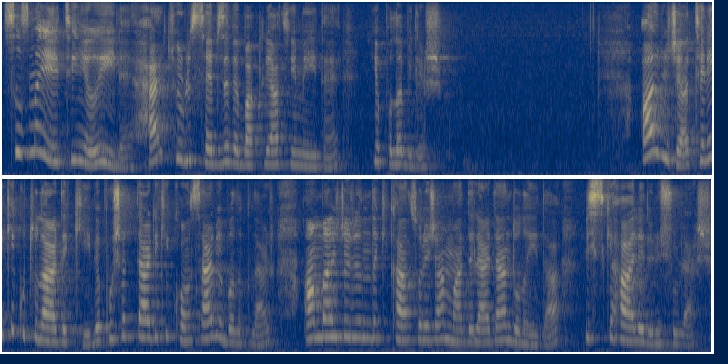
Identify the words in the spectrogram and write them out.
Sızma zeytinyağı ile her türlü sebze ve bakliyat yemeği de yapılabilir. Ayrıca teneke kutulardaki ve poşetlerdeki konserve balıklar ambalajlarındaki kanserojen maddelerden dolayı da riski hale dönüşürler.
